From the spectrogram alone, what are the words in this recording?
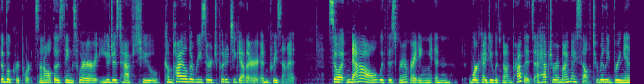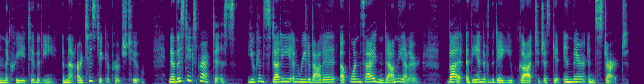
the book reports and all those things where you just have to compile the research, put it together and present it. So now with this grant writing and work I do with nonprofits, I have to remind myself to really bring in the creativity and that artistic approach too. Now this takes practice. You can study and read about it up one side and down the other. But at the end of the day, you've got to just get in there and start.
